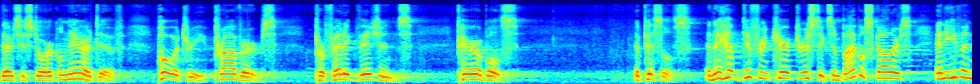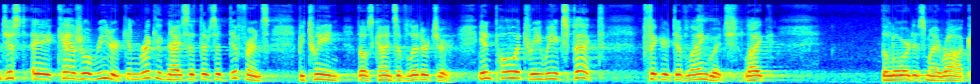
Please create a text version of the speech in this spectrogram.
There's historical narrative, poetry, proverbs, prophetic visions, parables, epistles. And they have different characteristics. And Bible scholars and even just a casual reader can recognize that there's a difference between those kinds of literature. In poetry, we expect figurative language like, the Lord is my rock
